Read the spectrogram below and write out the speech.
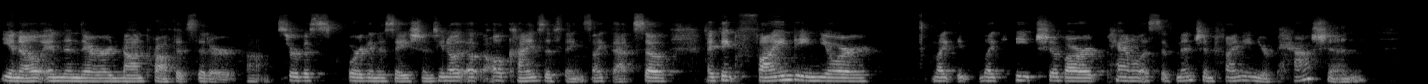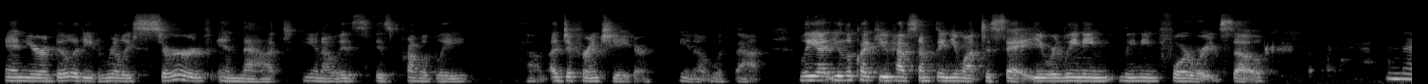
you know, and then there are nonprofits that are um, service organizations, you know, all kinds of things like that. So I think finding your, like, like each of our panelists have mentioned, finding your passion and your ability to really serve in that, you know, is, is probably um, a differentiator, you know, with that. Leah, you look like you have something you want to say. You were leaning, leaning forward, so. No,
